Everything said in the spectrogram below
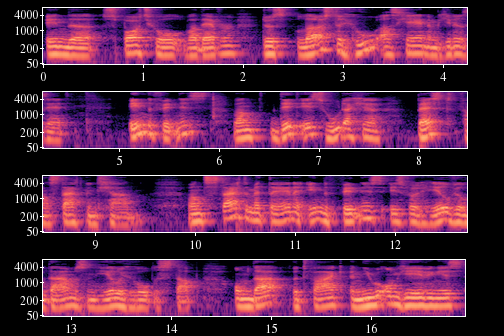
in de sportschool, whatever. Dus luister goed als jij een beginner bent in de fitness, want dit is hoe dat je best van start kunt gaan. Want starten met trainen in de fitness is voor heel veel dames een hele grote stap. Omdat het vaak een nieuwe omgeving is.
